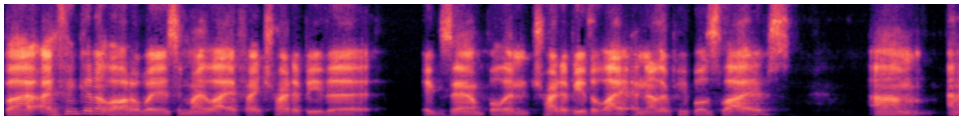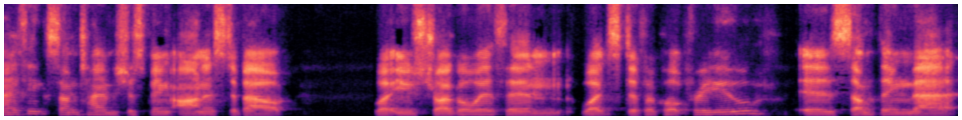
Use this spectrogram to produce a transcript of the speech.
but I think in a lot of ways in my life, I try to be the example and try to be the light in other people's lives. Um, and I think sometimes just being honest about what you struggle with and what's difficult for you is something that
